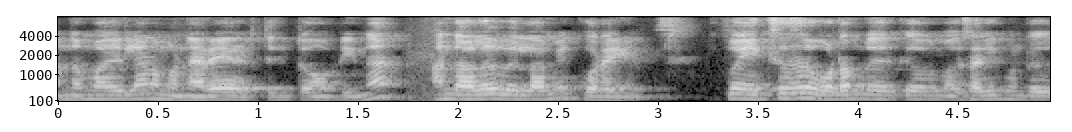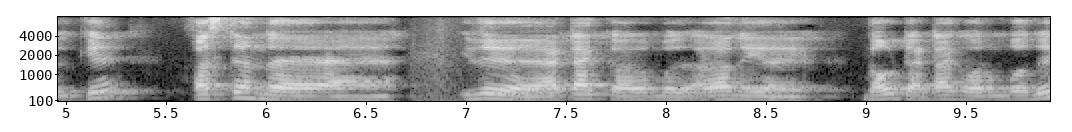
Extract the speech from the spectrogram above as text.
அந்த மாதிரிலாம் நம்ம நிறையா எடுத்துக்கிட்டோம் அப்படின்னா அந்த அளவு எல்லாமே குறையும். இப்போ எக்ஸஸாக உடம்புல இருக்கிற நம்ம சரி பண்ணுறதுக்கு ஃபஸ்ட்டு அந்த இது அட்டாக் வரும்போது அதாவது கவுட் அட்டாக் வரும்போது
